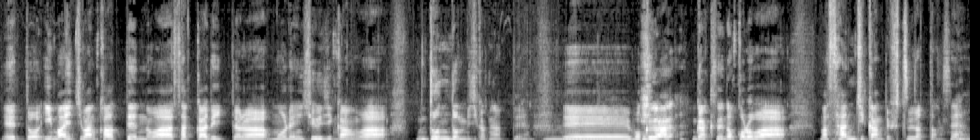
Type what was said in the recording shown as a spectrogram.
えっと、今一番変わってるのは、サッカーで言ったら、もう練習時間は、どんどん短くなって、で僕が学生の頃は、まあ3時間って普通だったんですね。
